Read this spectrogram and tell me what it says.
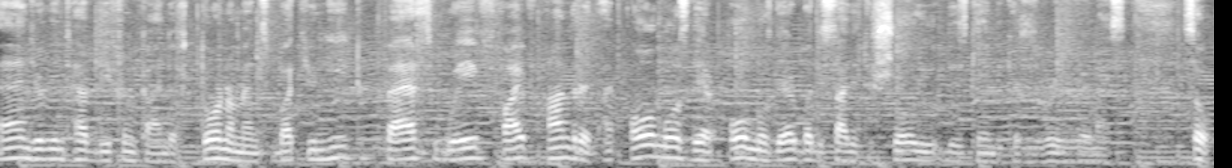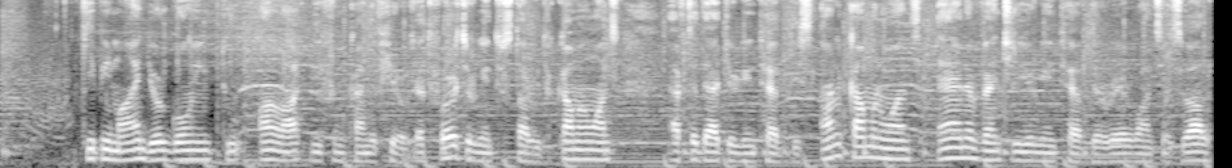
and you're going to have different kind of tournaments but you need to pass wave 500 i'm almost there almost there but decided to show you this game because it's really really nice. So keep in mind you're going to unlock different kind of heroes. At first you're going to start with the common ones. After that you're going to have these uncommon ones and eventually you're going to have the rare ones as well.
